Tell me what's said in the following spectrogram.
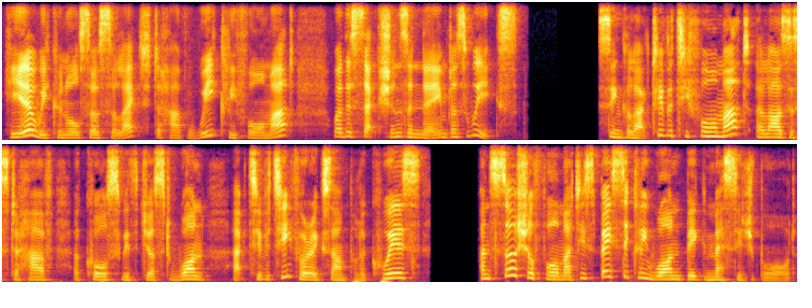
Here we can also select to have weekly format, where the sections are named as weeks. Single activity format allows us to have a course with just one activity, for example a quiz, and social format is basically one big message board.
